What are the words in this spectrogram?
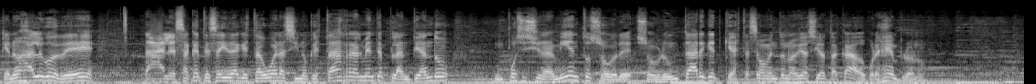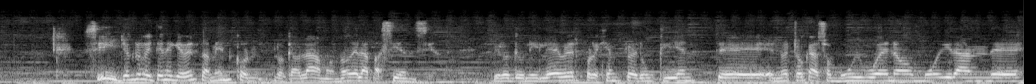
que no es algo de, dale, sácate esa idea que está buena, sino que estás realmente planteando un posicionamiento sobre, sobre un target que hasta ese momento no había sido atacado, por ejemplo, ¿no? Sí, yo creo que tiene que ver también con lo que hablábamos, ¿no? De la paciencia. Yo creo que Unilever, por ejemplo, era un cliente, en nuestro caso, muy bueno, muy grande,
